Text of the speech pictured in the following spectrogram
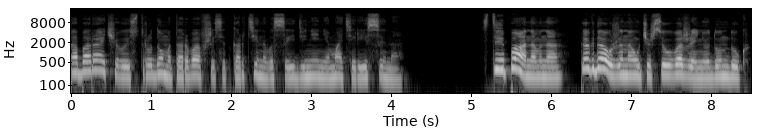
Оборачиваюсь, с трудом оторвавшись от картины воссоединения матери и сына. «Степановна, когда уже научишься уважению, дундук?»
